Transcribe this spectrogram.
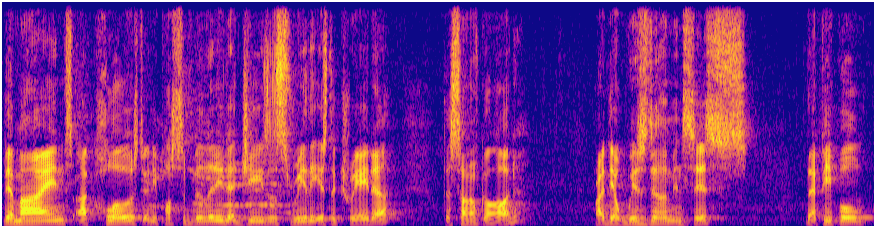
Their minds are closed to any possibility that Jesus really is the creator, the Son of God. Right? Their wisdom insists that people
